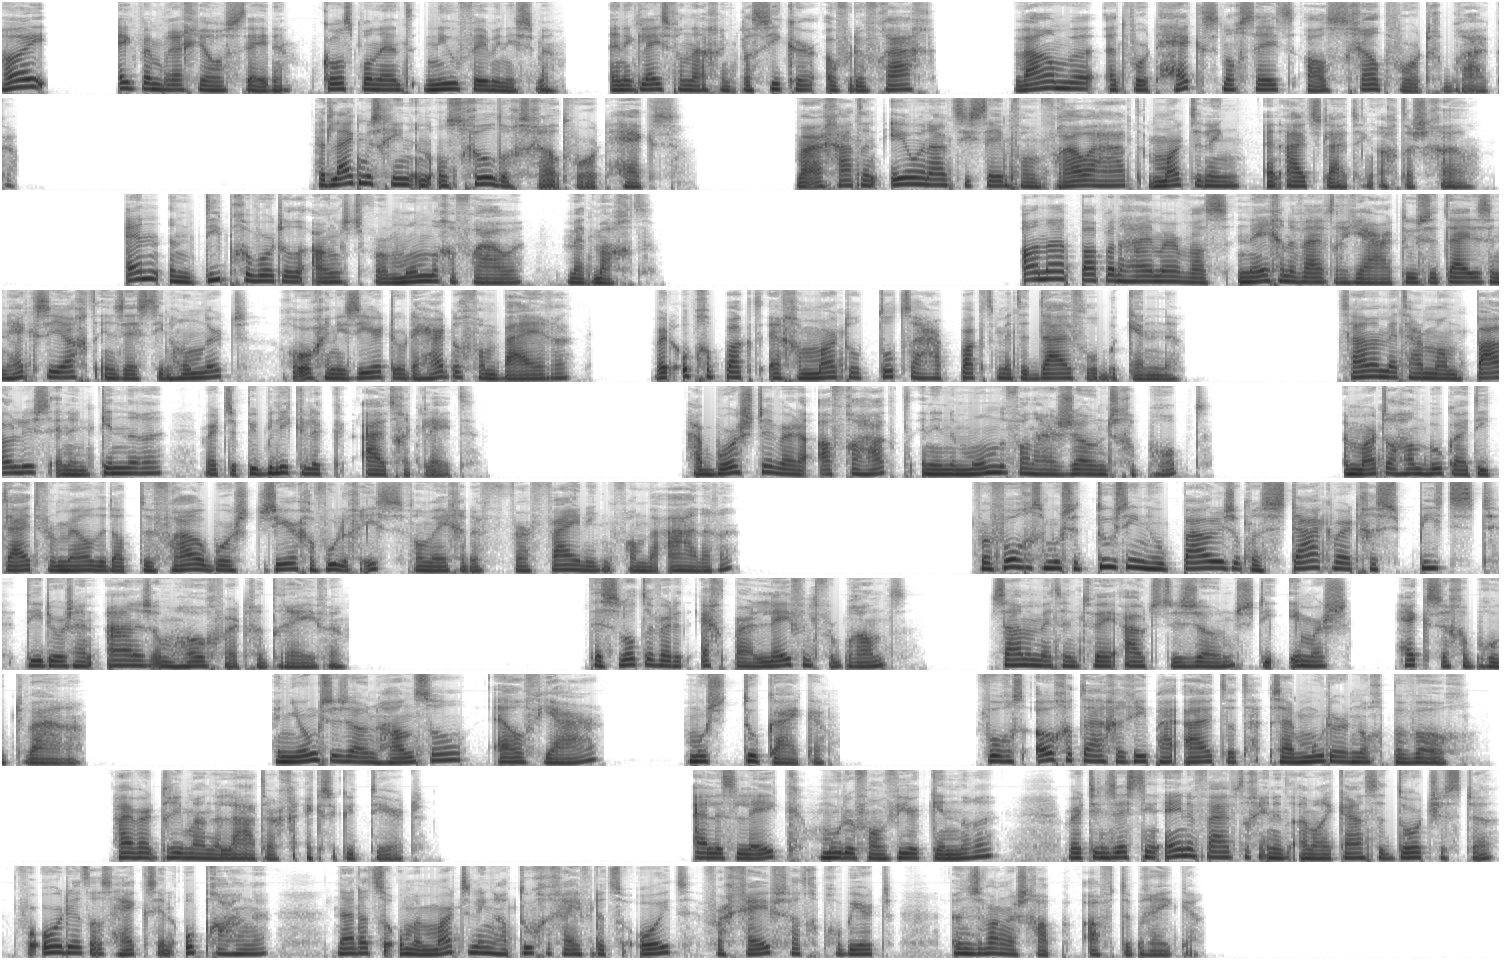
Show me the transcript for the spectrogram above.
Hoi, ik ben Brechtje Hofstede, correspondent Nieuw Feminisme. En ik lees vandaag een klassieker over de vraag waarom we het woord heks nog steeds als scheldwoord gebruiken. Het lijkt misschien een onschuldig scheldwoord, heks. Maar er gaat een eeuwenoud systeem van vrouwenhaat, marteling en uitsluiting achter schuil. En een diep gewortelde angst voor mondige vrouwen met macht. Anna Pappenheimer was 59 jaar toen ze tijdens een heksenjacht in 1600, georganiseerd door de hertog van Beieren, werd opgepakt en gemarteld tot ze haar pact met de duivel bekende. Samen met haar man Paulus en hun kinderen werd ze publiekelijk uitgekleed. Haar borsten werden afgehakt en in de monden van haar zoons gepropt. Een martelhandboek uit die tijd vermeldde dat de vrouwenborst zeer gevoelig is vanwege de verfijning van de aderen. Vervolgens moest ze toezien hoe Paulus op een staak werd gespietst die door zijn anus omhoog werd gedreven. Ten slotte werd het echtpaar levend verbrand, samen met hun twee oudste zoons, die immers heksen gebroed waren. Hun jongste zoon Hansel, elf jaar, moest toekijken. Volgens ooggetuigen riep hij uit dat zijn moeder nog bewoog. Hij werd drie maanden later geëxecuteerd. Alice Lake, moeder van vier kinderen, werd in 1651 in het Amerikaanse Dorchester veroordeeld als heks en opgehangen nadat ze onder marteling had toegegeven dat ze ooit vergeefs had geprobeerd een zwangerschap af te breken.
